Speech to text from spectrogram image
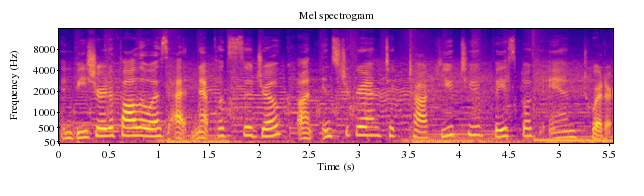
And be sure to follow us at Netflix is a Joke on Instagram, TikTok, YouTube, Facebook, and Twitter.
